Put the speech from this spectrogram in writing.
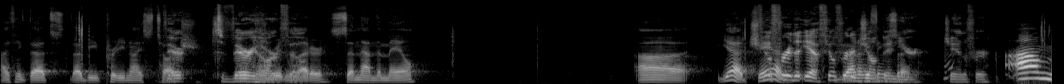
I think that's that'd be a pretty nice touch. Ver- it's very Little handwritten heartfelt. letter. Send that in the mail. Uh, yeah, Jan. Feel free to yeah. Feel free to jump in to here, Jennifer. Um,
